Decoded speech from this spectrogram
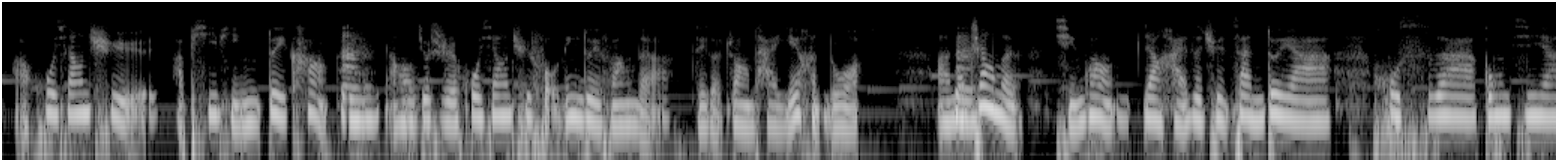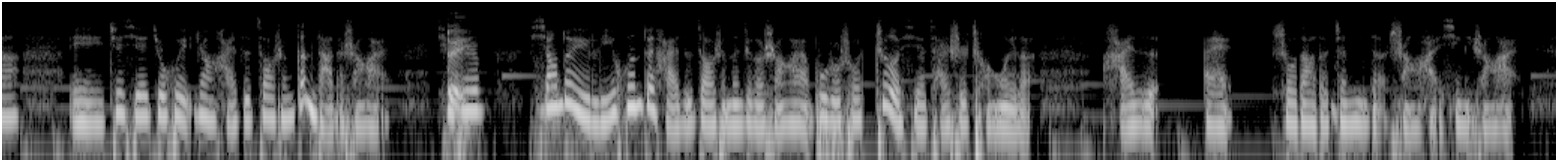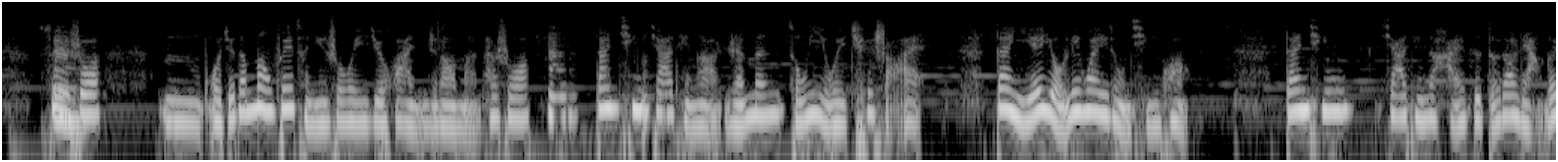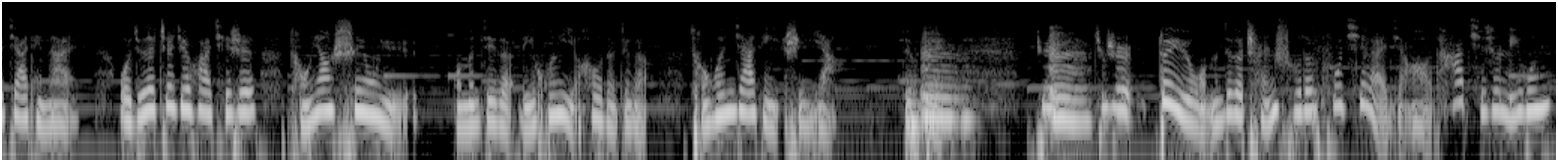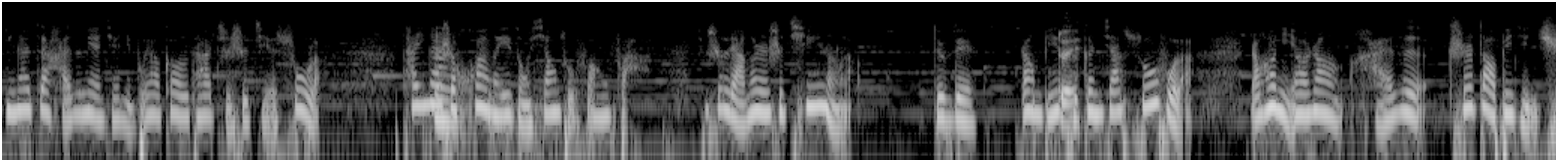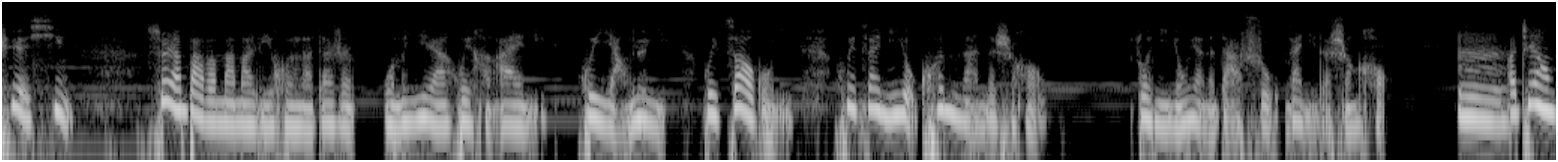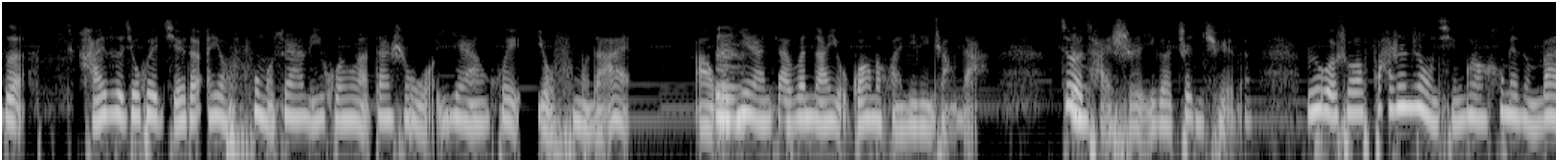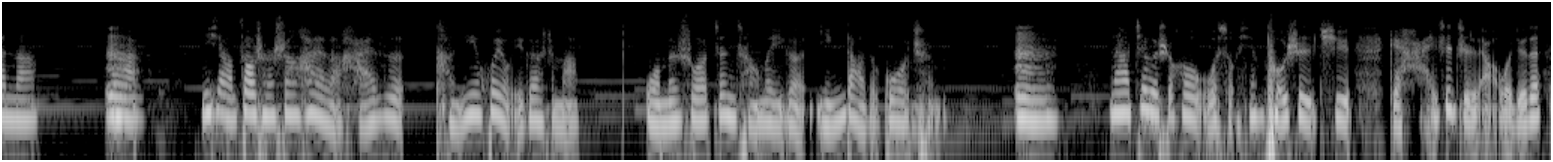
啊，互相去啊批评对抗，嗯，然后就是互相去否定对方的这个状态也很多。啊，那这样的情况让孩子去站队啊、互撕啊、攻击啊，哎，这些就会让孩子造成更大的伤害。其实，相对于离婚对孩子造成的这个伤害，不如说这些才是成为了孩子哎受到的真的伤害、心理伤害。所以说，嗯，我觉得孟非曾经说过一句话，你知道吗？他说，单亲家庭啊，人们总以为缺少爱，但也有另外一种情况。单亲家庭的孩子得到两个家庭的爱。我觉得这句话其实同样适用于我们这个离婚以后的这个重婚家庭也是一样，对不对？嗯就是就是对于我们这个成熟的夫妻来讲啊，他其实离婚应该在孩子面前，你不要告诉他只是结束了，他应该是嗯换了一种相处方法，就是两个人是亲人了，对不对？让彼此更加舒服了。然后你要让孩子知道并且确信，虽然爸爸妈妈离婚了，但是我们依然会很爱你，会养育你，会照顾你，会在你有困难的时候做你永远的大树，在你的身后。嗯啊，这样子孩子就会觉得，哎呦，父母虽然离婚了，但是我依然会有父母的爱，啊，我嗯依然在温暖有光的环境里长大，这嗯才是一个正确的。如果说发生这种情况，后面怎么办呢？那嗯你想造成伤害了，孩子肯定会有一个什么？我们说正常的一个引导的过程。嗯那这个时候，我首先不是去给孩子治疗，我觉得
